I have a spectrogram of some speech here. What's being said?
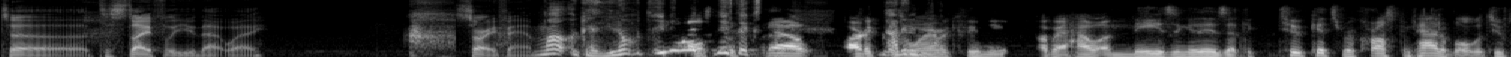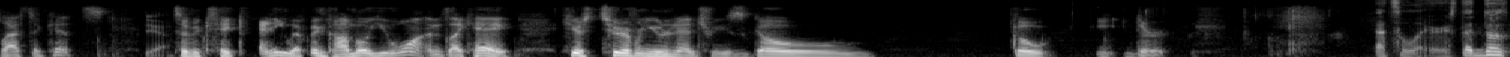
to to stifle you that way." Sorry, fam. Well, okay, you know, you know what? Also They fixed put out articles Not in even- Warhammer community talk about how amazing it is that the two kits were cross compatible, the two plastic kits. Yeah. So we take any weapon combo you want. And it's like, hey, here's two different unit entries. Go go eat dirt. That's hilarious. That does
